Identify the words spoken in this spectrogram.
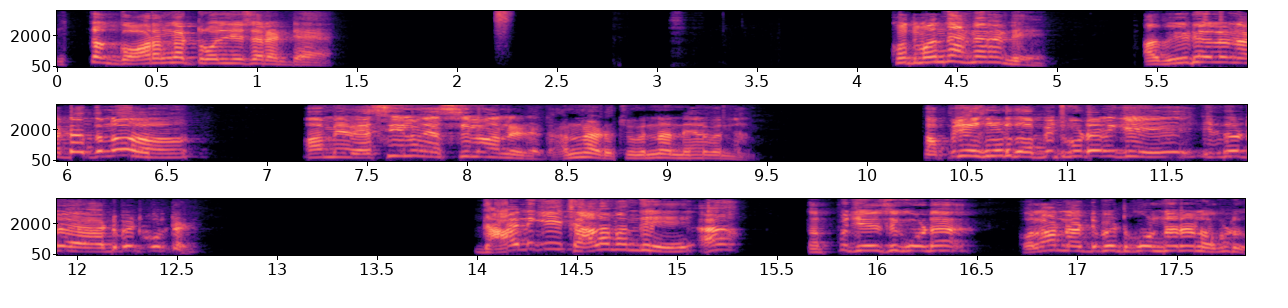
ఇంత ఘోరంగా ట్రోల్ చేశారంటే? కొంతమంది అంటారండి ఆ వీడియోలో నటతను మేము ఎస్సీలు ఎస్సీలు అన్నాడట. అన్నాడు విన్నాను నేను విన్నాను. తప్పు చేసినప్పుడు తప్పించుకోవడానికి ఏదో అడ్డు పెట్టుకుంటాడు. దానికి చాలా మంది ఆ, తప్పు చేసి కూడా కులాన్ని అడ్డు పెట్టుకుంటున్నారని ఒకడు.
